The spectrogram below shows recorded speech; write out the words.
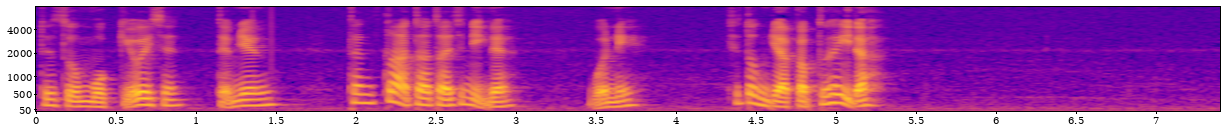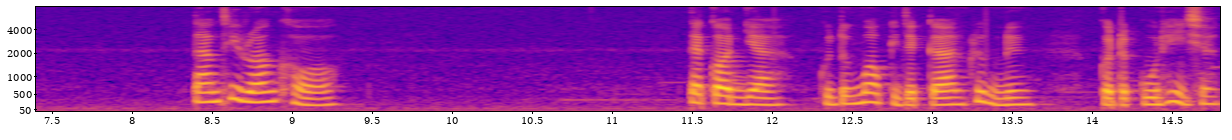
เธอสวมหมวกเกี่ยวให้ฉันแถมยังทั้งกล้าท้าทายฉันอีกนะ วันนี้ฉันต้องอยากกับเธอให้ได้ตามที่ร้องขอ แต่ก่อนอย่าคุณต้องมอบกิจการครึ่งหนึ่งกดตระกูลให้ฉัน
